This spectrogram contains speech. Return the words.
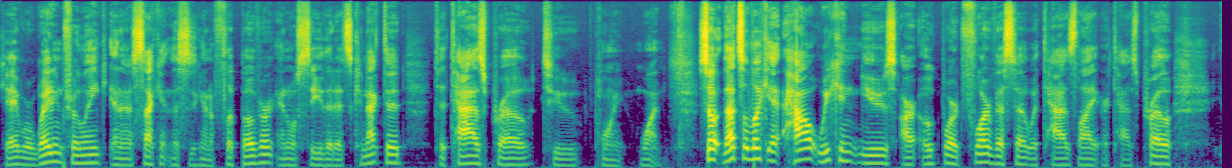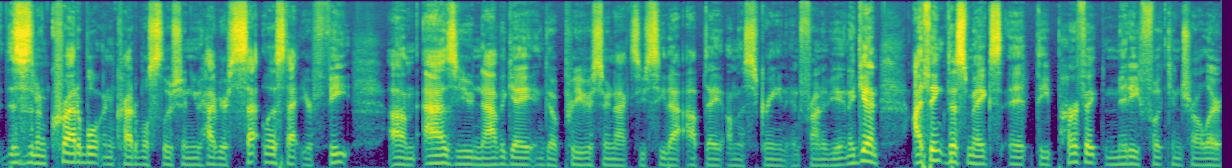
Okay, we're waiting for link. And in a second, this is going to flip over and we'll see that it's connected to Taz Pro 2.1. So that's a look at how we can use our Oakboard Floor Vista with Taz Lite or Taz Pro this is an incredible, incredible solution. You have your set list at your feet. Um, as you navigate and go previous or next, you see that update on the screen in front of you. And again, I think this makes it the perfect MIDI foot controller,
